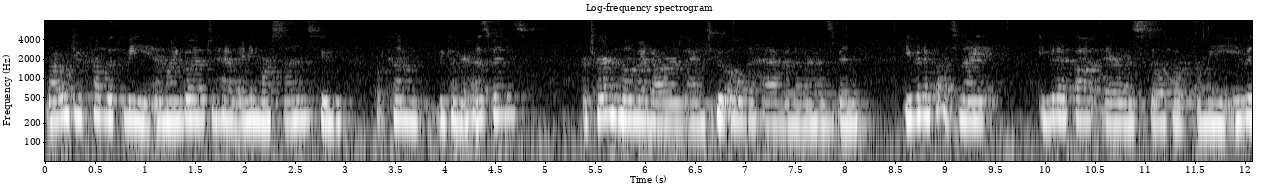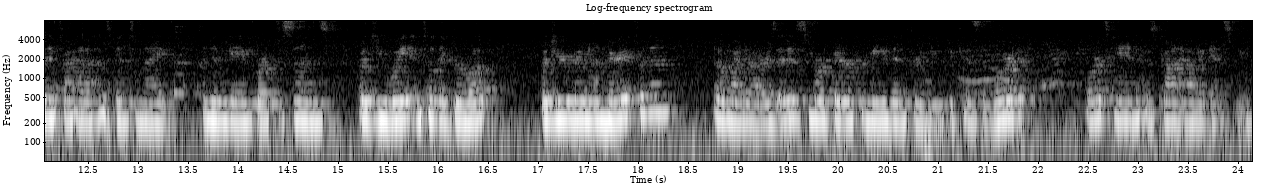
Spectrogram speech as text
Why would you come with me? Am I going to have any more sons who would come become your husbands? Return home, my daughters. I am too old to have another husband. Even if I tonight, even if I thought there was still hope for me, even if I had a husband tonight and then gave birth to sons, would you wait until they grew up? Would you remain unmarried for them? No, my daughters, it is more bitter for me than for you, because the Lord, Lord's hand has gone out against me.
